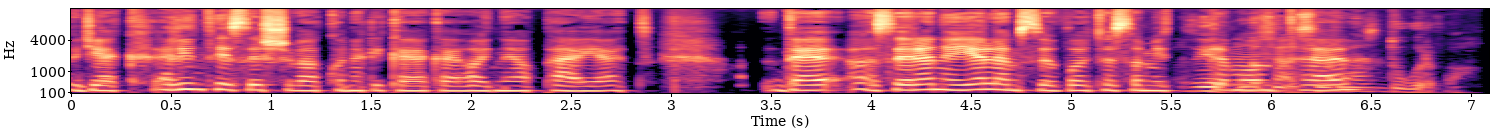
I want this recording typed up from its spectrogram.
ügyek elintézésével, akkor nekik el kell hagyni a pályát. De azért ennél jellemző volt az, amit azért, te mondtál. Ez durva.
